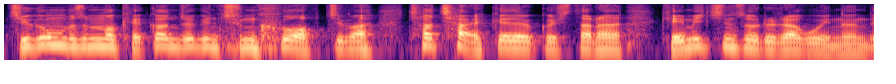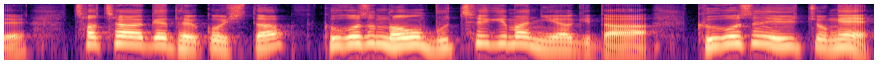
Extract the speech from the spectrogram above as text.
지금 무슨 뭐 객관적인 증거가 없지만 차차 알게 될 것이다라는 개미친 소리라고 있는데 차차 알게 될 것이다. 그것은 너무 무책임한 이야기다. 그것은 일종의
